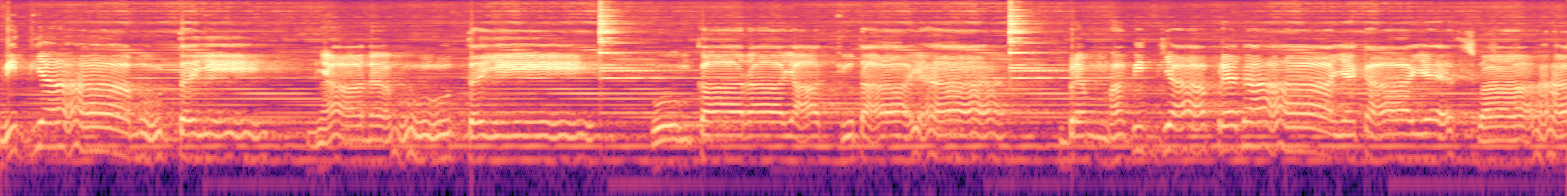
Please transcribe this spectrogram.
विद्यामूर्तये ज्ञानमूर्तये। ओङ्कारायाच्युताय ब्रह्मविद्याप्रदायकाय स्वाहा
